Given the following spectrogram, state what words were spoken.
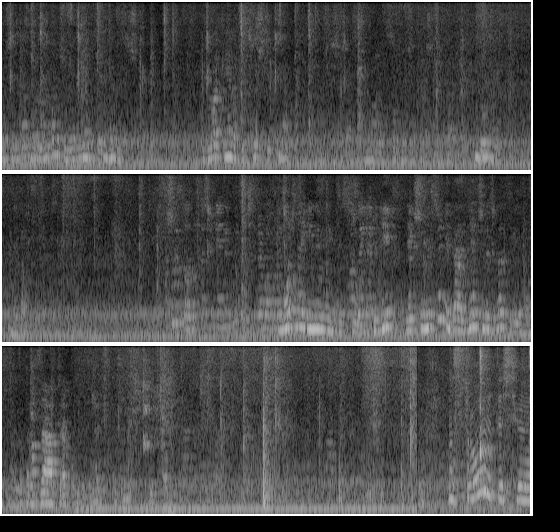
Мы сейчас здесь не разобрали, но знаете, я не слышу. Два дня подсушите. Сейчас, ну, сохнет же хорошо, так, долго. Не так сохнет. А що ви сказали, просто сьогодні не буде? Чи треба було? Можна і не мити сьогодні. Тоді, якщо не сьогодні, да, дня через два-три можна. Ну, там завтра побудеш. Настроїтись, е,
